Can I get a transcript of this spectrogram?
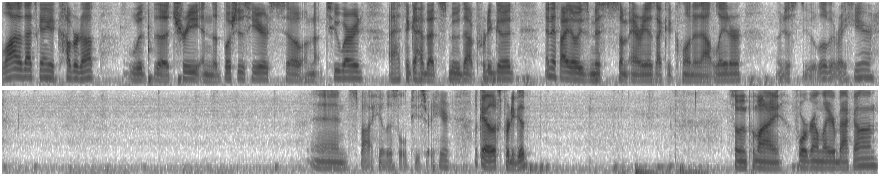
Lot of that's going to get covered up with the tree and the bushes here, so I'm not too worried. I think I have that smoothed out pretty good. And if I always miss some areas, I could clone it out later. Let me just do a little bit right here. and spot heal this little piece right here. Okay, that looks pretty good. So I'm to put my foreground layer back on.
